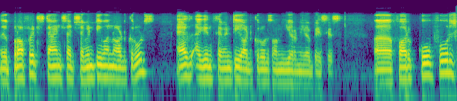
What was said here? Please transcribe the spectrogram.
The profit stands at 71 odd crores as against 70 odd crores on year-on-year basis. Uh, for Coforge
